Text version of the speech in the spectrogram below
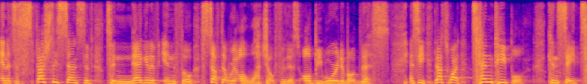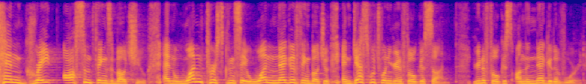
And it's especially sensitive to negative info, stuff that we're, oh, watch out for this. Oh, be worried about this. And see, that's why 10 people can say 10 great, awesome things about you. And one person can say one negative thing about you. And guess which one you're going to focus on? You're going to focus on the negative word.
